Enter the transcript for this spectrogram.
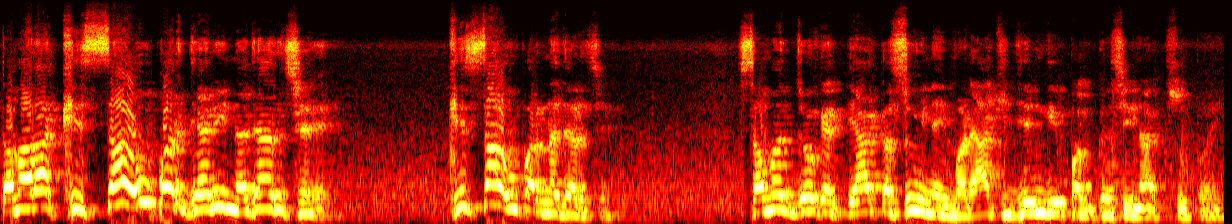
તમારા ખિસ્સા ઉપર જેની નજર છે, ખિસ્સા ઉપર નજર છે. સમજજો કે ત્યાં કશું નહીં મળે, આખી જિંદગી પગ ઘસી નાખશું ભાઈ.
